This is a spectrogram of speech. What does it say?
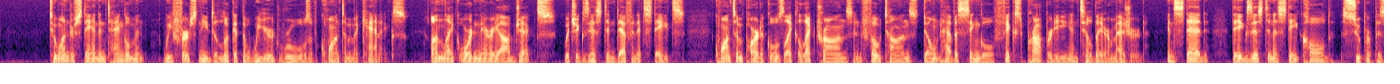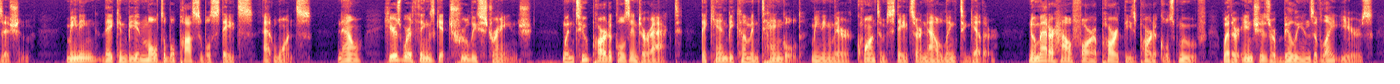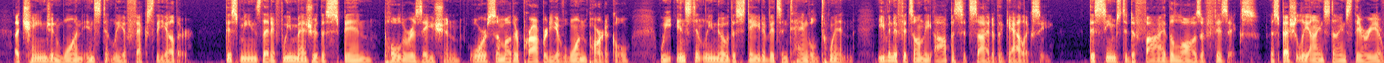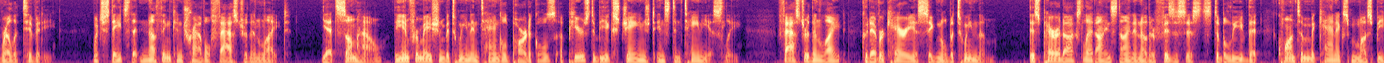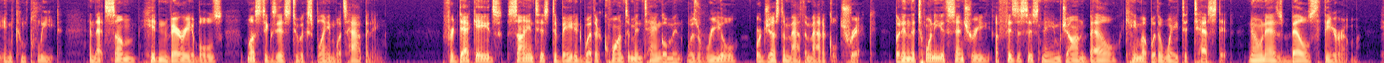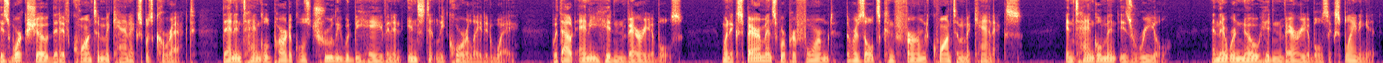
To understand entanglement, we first need to look at the weird rules of quantum mechanics. Unlike ordinary objects, which exist in definite states, quantum particles like electrons and photons don't have a single fixed property until they are measured. Instead, they exist in a state called superposition, meaning they can be in multiple possible states at once. Now, here's where things get truly strange. When two particles interact, they can become entangled, meaning their quantum states are now linked together. No matter how far apart these particles move, whether inches or billions of light years, a change in one instantly affects the other. This means that if we measure the spin, polarization, or some other property of one particle, we instantly know the state of its entangled twin, even if it's on the opposite side of the galaxy. This seems to defy the laws of physics, especially Einstein's theory of relativity, which states that nothing can travel faster than light. Yet somehow, the information between entangled particles appears to be exchanged instantaneously, faster than light could ever carry a signal between them. This paradox led Einstein and other physicists to believe that quantum mechanics must be incomplete and that some hidden variables must exist to explain what's happening. For decades, scientists debated whether quantum entanglement was real or just a mathematical trick. But in the 20th century, a physicist named John Bell came up with a way to test it, known as Bell's theorem. His work showed that if quantum mechanics was correct, then entangled particles truly would behave in an instantly correlated way, without any hidden variables. When experiments were performed, the results confirmed quantum mechanics. Entanglement is real, and there were no hidden variables explaining it.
